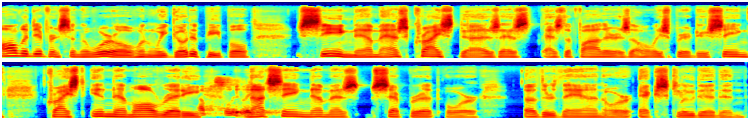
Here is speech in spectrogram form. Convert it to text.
all the difference in the world when we go to people seeing them as Christ does, as as the Father, as the Holy Spirit do, seeing Christ in them already, Absolutely. not seeing them as separate or other than or excluded and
